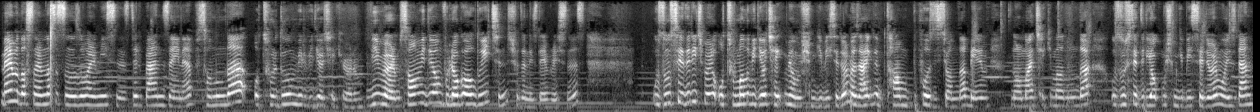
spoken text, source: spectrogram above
Merhaba dostlarım nasılsınız? Umarım iyisinizdir. Ben Zeynep. Sonunda oturduğum bir video çekiyorum. Bilmiyorum son videom vlog olduğu için şuradan izleyebilirsiniz. Uzun süredir hiç böyle oturmalı video çekmiyormuşum gibi hissediyorum. Özellikle tam bu pozisyonda benim normal çekim alanımda uzun süredir yokmuşum gibi hissediyorum. O yüzden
